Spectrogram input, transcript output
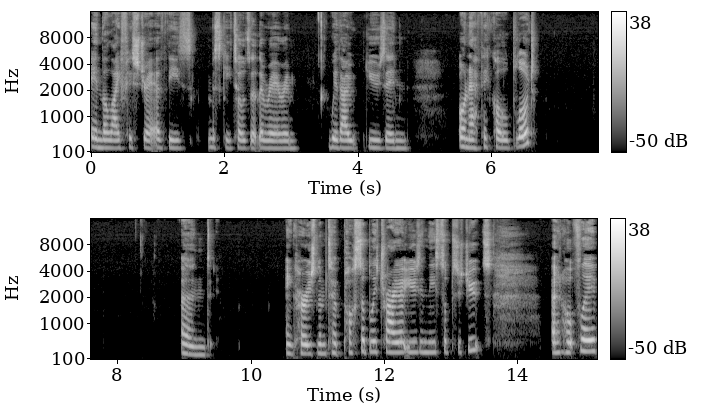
in the life history of these mosquitoes that they're rearing without using unethical blood and encourage them to possibly try out using these substitutes and hopefully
